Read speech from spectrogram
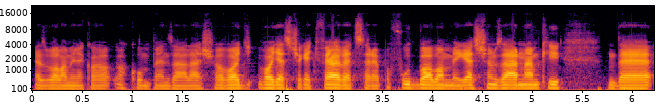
ez valaminek a, a kompenzálása, vagy, vagy ez csak egy felvett szerep a futballban, még ezt sem zárnám ki, de,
